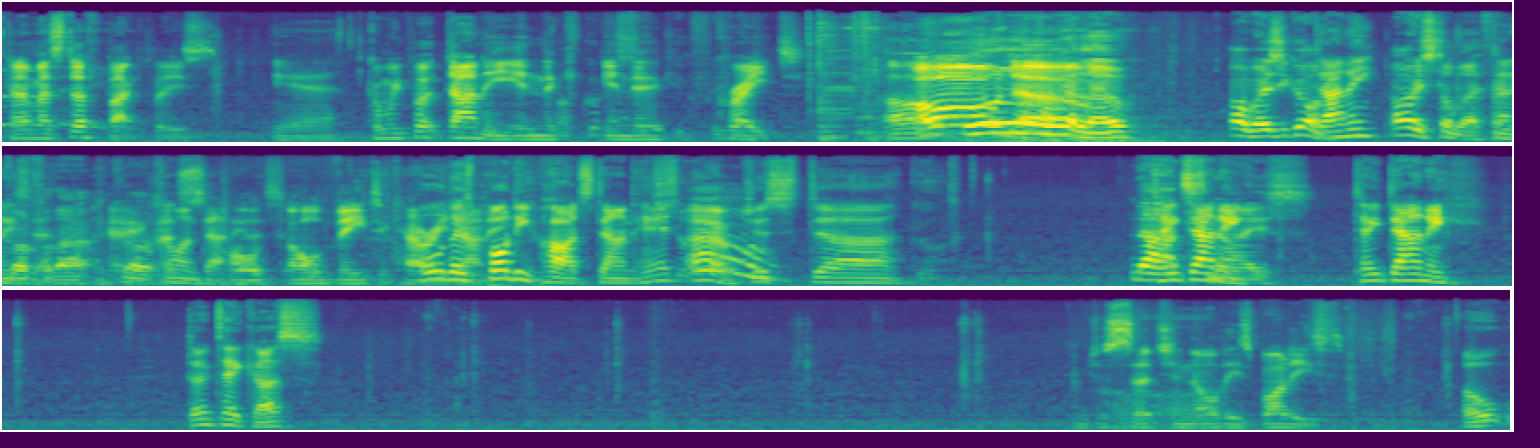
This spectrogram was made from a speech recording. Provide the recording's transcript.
Can I have my stuff back, please? Yeah. Can we put Danny in the I've got a in the crate? Oh, Oh, no! hello. Oh, where's he gone? Danny? Oh, he's still there. Thank Danny's God for there. that. Okay, God. Come on, Danny, Hold, let's- hold V to carry Oh, there's Danny. body parts down here. Oh. Just uh, That's take Danny. nice. take Danny. Don't take us. I'm just searching all these bodies. Oh,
